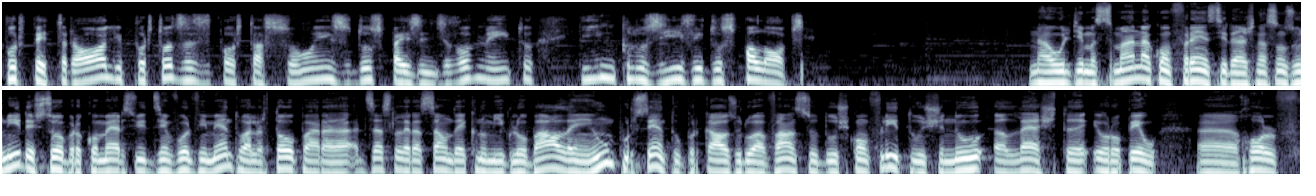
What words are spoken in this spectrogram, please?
por petróleo, por todas as exportações dos países em desenvolvimento e inclusive dos PALOPs. Na última semana, a Conferência das Nações Unidas sobre Comércio e Desenvolvimento alertou para a desaceleração da economia global em 1% por causa do avanço dos conflitos no leste europeu. Uh, Rolf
